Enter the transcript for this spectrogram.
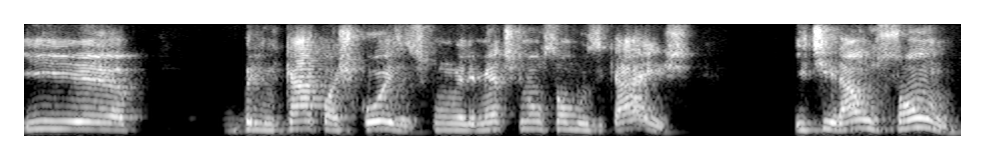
E brincar com as coisas, com elementos que não são musicais e tirar um som,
